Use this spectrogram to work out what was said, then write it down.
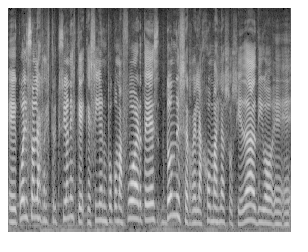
eh, ¿cuáles son las restricciones que, que siguen un poco más fuertes? ¿Dónde se relajó más la sociedad? Digo, en, en-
